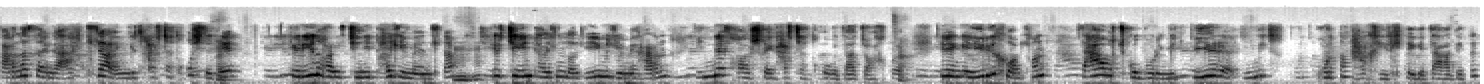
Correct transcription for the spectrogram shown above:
гарнаасаа ингээ агтлаа ингэж харж чадахгүй шүү дээ тий Тэгэхээр энэ хоёр чиний тойл юм байна л да. Тэгэхээр чи энэ тойлонд бол ийм л юм харна. Иннээс хойшхыг харж чадахгүй гэж зааж байгаа байхгүй. Тэгээ ингээ эргэх болгонд заавалчгүй бүр ингэж биеэр ингэж хурдан харах хэрэгтэй гэж заагаад идэг.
